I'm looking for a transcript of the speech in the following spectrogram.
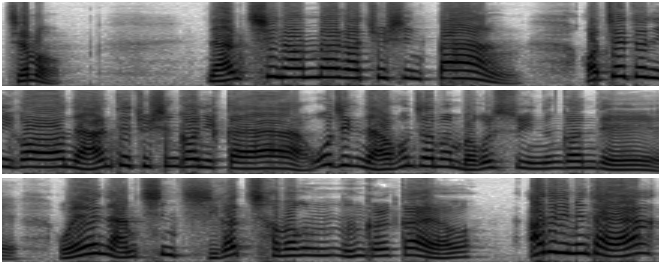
제목 남친 엄마가 주신 빵. 어쨌든 이거 나한테 주신 거니까 오직 나 혼자만 먹을 수 있는 건데 왜 남친 지가 처먹는 걸까요? 아들이면 다야?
